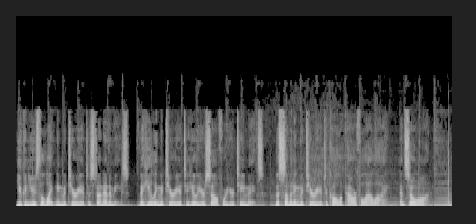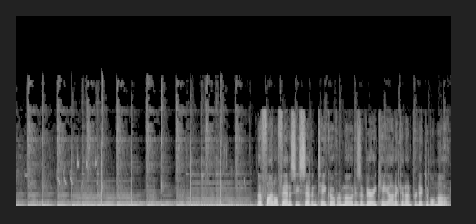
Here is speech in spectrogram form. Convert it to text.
you can use the lightning materia to stun enemies, the healing materia to heal yourself or your teammates, the summoning materia to call a powerful ally, and so on. The Final Fantasy VII Takeover mode is a very chaotic and unpredictable mode,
